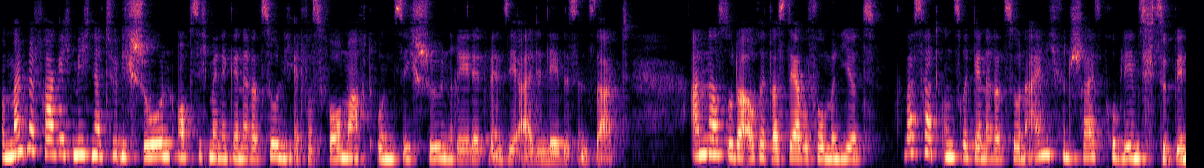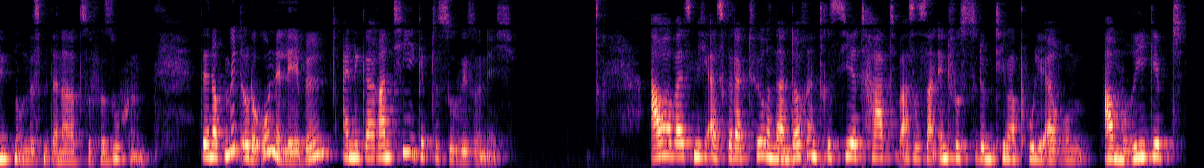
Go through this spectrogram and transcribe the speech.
Und manchmal frage ich mich natürlich schon, ob sich meine Generation nicht etwas vormacht und sich schön redet, wenn sie all den Labels entsagt. Anders oder auch etwas derbe formuliert, was hat unsere Generation eigentlich für ein Scheißproblem, sich zu binden und es miteinander zu versuchen? Denn ob mit oder ohne Label, eine Garantie gibt es sowieso nicht. Aber weil es mich als Redakteurin dann doch interessiert hat, was es an Infos zu dem Thema Polyamorie gibt,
